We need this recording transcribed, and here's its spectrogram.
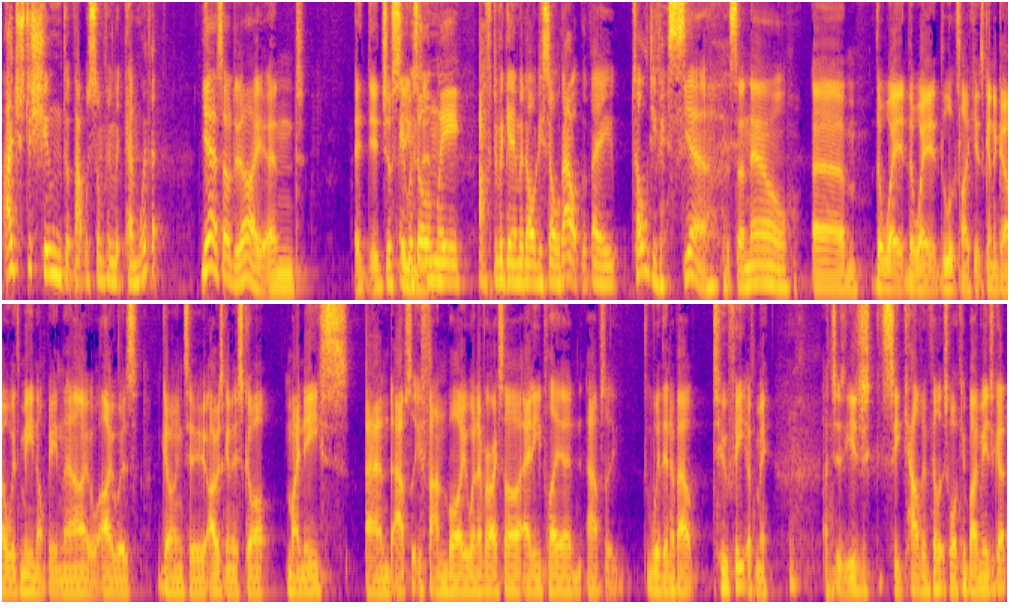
I just assumed that that was something that came with it. Yeah, so did I, and it, it just It was only after the game had already sold out that they told you this. Yeah. So now um, the way the way it looks like it's going to go with me not being there, I, I was going to I was going to escort my niece and absolutely fanboy whenever I saw any player absolutely within about two feet of me. I just, you just see Kalvin Phillips walking by me and you go,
